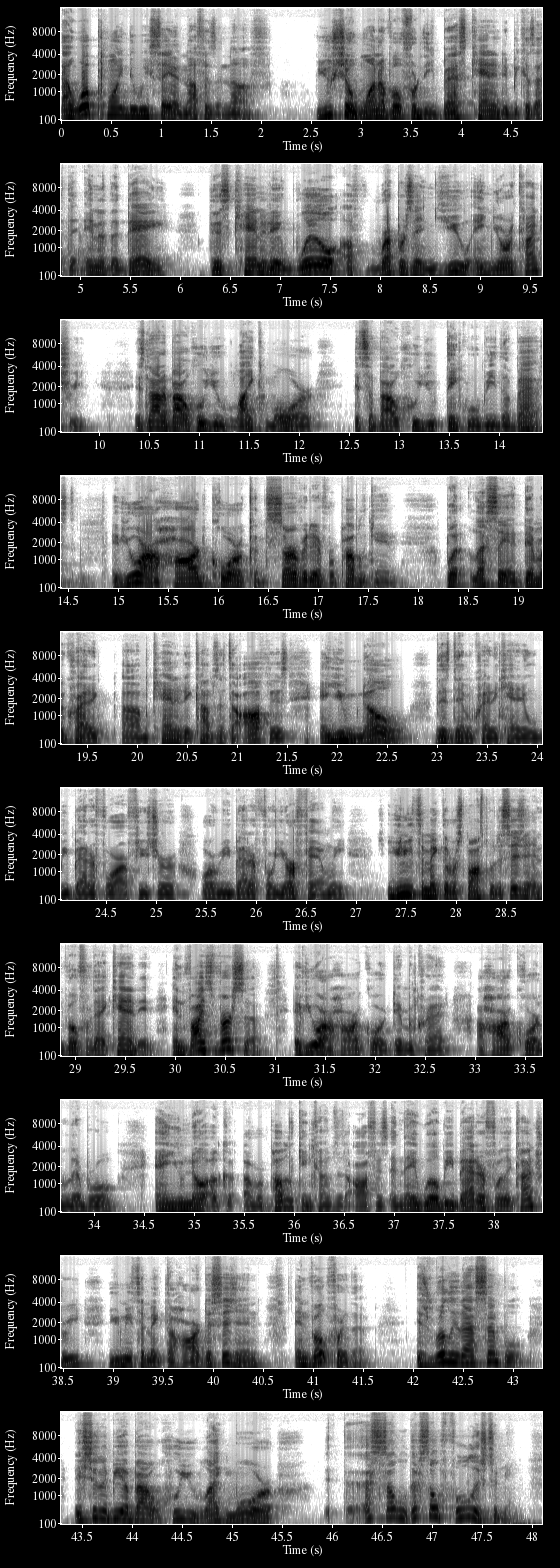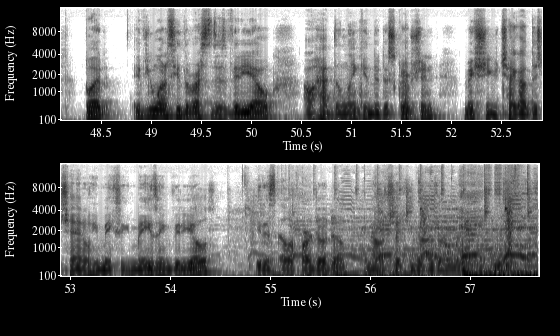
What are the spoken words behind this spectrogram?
at what point do we say enough is enough? You should want to vote for the best candidate because at the end of the day, this candidate will uh, represent you in your country. It's not about who you like more, it's about who you think will be the best. If you are a hardcore conservative Republican, but let's say a Democratic um, candidate comes into office and you know this Democratic candidate will be better for our future or be better for your family, you need to make the responsible decision and vote for that candidate. And vice versa. If you are a hardcore Democrat, a hardcore liberal, and you know a, a Republican comes into office and they will be better for the country, you need to make the hard decision and vote for them. It's really that simple. It shouldn't be about who you like more. That's so that's so foolish to me. But if you want to see the rest of this video, I'll have the link in the description. Make sure you check out this channel. He makes amazing videos. It is LFR JoJo, and I'll check you guys out later.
